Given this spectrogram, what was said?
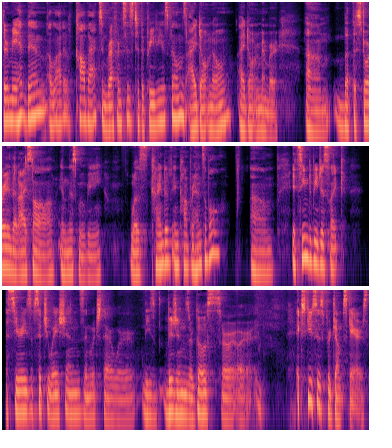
there may have been a lot of callbacks and references to the previous films. I don't know. I don't remember. Um, but the story that I saw in this movie was kind of incomprehensible. Um, it seemed to be just like a series of situations in which there were these visions or ghosts or, or excuses for jump scares.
